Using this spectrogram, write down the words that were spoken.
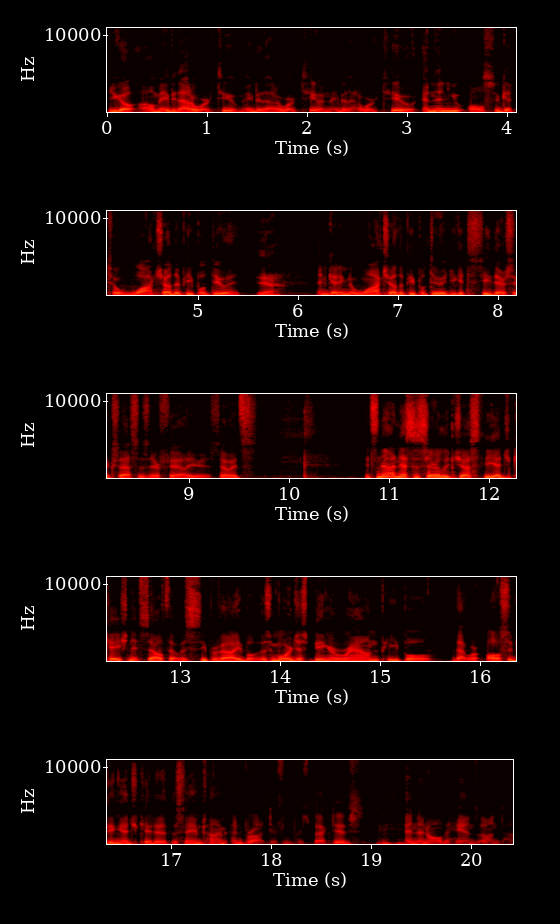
you go, oh, maybe that'll work too, maybe that'll work too, and maybe that'll work too. And then you also get to watch other people do it. Yeah. And getting to watch other people do it, you get to see their successes, their failures. So it's it's not necessarily just the education itself that was super valuable. It was more just being around people that were also being educated at the same time and brought different perspectives, mm-hmm. and then all the hands-on time.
